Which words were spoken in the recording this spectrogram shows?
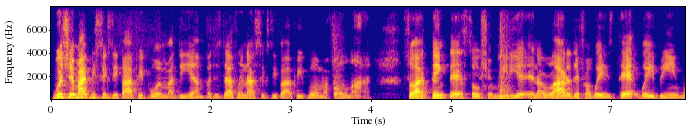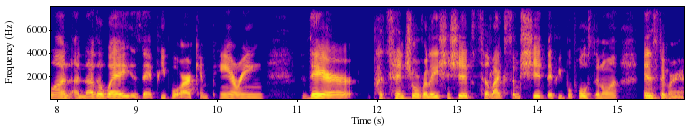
Which it might be 65 people in my DM, but it's definitely not 65 people on my phone line. So I think that social media in a lot of different ways, that way being one, another way is that people are comparing their potential relationships to like some shit that people posted on Instagram.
